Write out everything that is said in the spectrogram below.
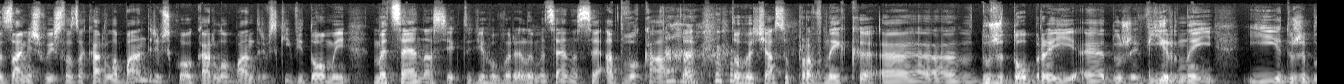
заміж вийшла за Карла Бандрівського. Карло Бандрівський відомий меценас, як тоді говорили. Меценас це адвокат того часу, правник, дуже добрий, дуже вірний і дуже близький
